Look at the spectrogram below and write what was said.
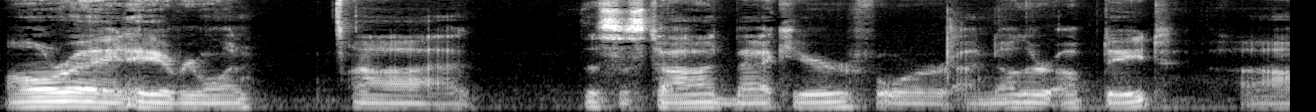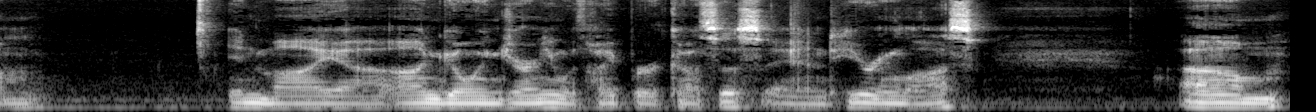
All right, hey everyone. Uh, this is Todd back here for another update um, in my uh, ongoing journey with hyperacusis and hearing loss. Um,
